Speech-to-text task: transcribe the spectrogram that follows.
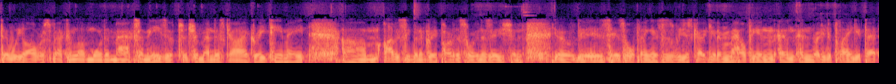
that we all respect and love more than Maxx. I mean, he's a t- tremendous guy, great teammate. Um, obviously, been a great part of this organization. You know, his his whole thing is is we just got to get him healthy and, and and ready to play and get that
